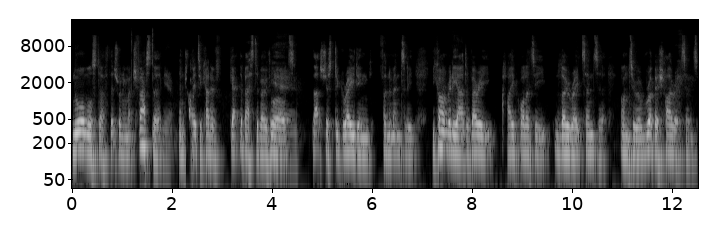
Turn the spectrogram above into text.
normal stuff that's running much faster Yeah. and try to kind of get the best of both worlds. Yeah. That's just degrading fundamentally. You can't really add a very high quality, low rate sensor onto a rubbish high rate sensor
